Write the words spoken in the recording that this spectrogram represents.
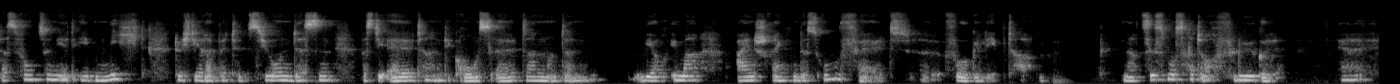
Das funktioniert eben nicht durch die Repetition dessen, was die Eltern, die Großeltern und dann wie auch immer einschränkendes Umfeld äh, vorgelebt haben. Narzissmus hat auch Flügel. Er, er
